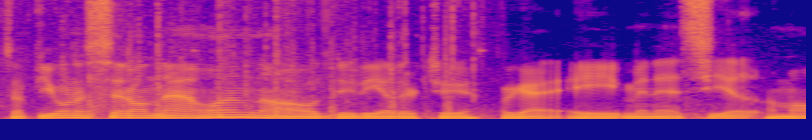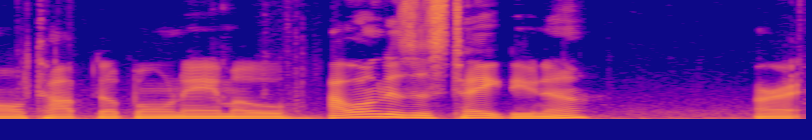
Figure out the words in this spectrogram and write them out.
So if you want to sit on that one, I'll do the other two. We got eight minutes. Yep. I'm all topped up on ammo. How long does this take? Do you know? All right.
